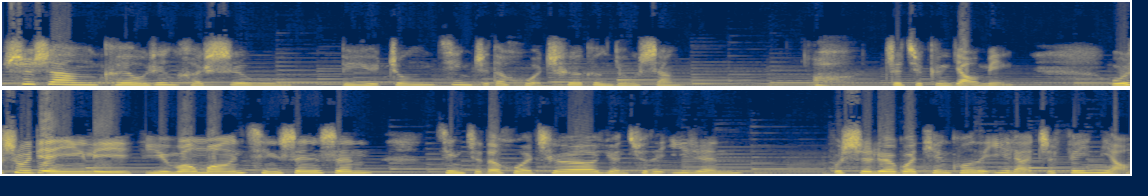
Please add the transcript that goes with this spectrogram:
世上可有任何事物比雨中静止的火车更忧伤？哦，这句更要命。无数电影里，雨蒙蒙，情深深，静止的火车，远去的伊人。不时掠过天空的一两只飞鸟，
